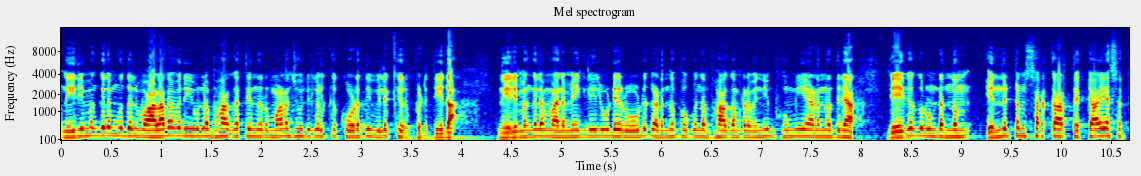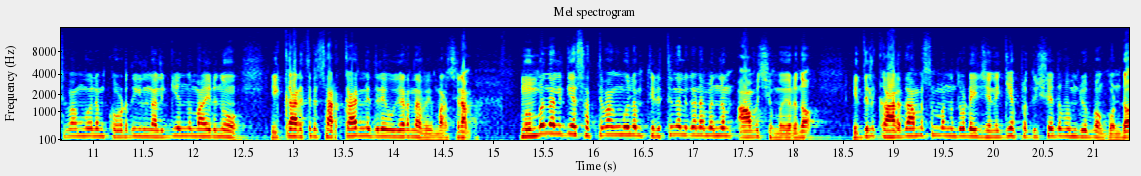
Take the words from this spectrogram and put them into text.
നീരിമംഗലം മുതൽ വാളറ വരെയുള്ള ഭാഗത്തെ നിർമ്മാണ ജോലികൾക്ക് കോടതി വിലക്കേർപ്പെടുത്തിയത് നീരിമംഗലം വനമേഖലയിലൂടെ റോഡ് കടന്നുപോകുന്ന ഭാഗം റവന്യൂ ഭൂമിയാണെന്നതിന് രേഖകളുണ്ടെന്നും എന്നിട്ടും സർക്കാർ തെറ്റായ സത്യവാങ്മൂലം കോടതിയിൽ നൽകിയെന്നുമായിരുന്നു ഇക്കാര്യത്തിൽ സർക്കാരിനെതിരെ ഉയർന്ന വിമർശനം. മുമ്പ് നൽകിയ സത്യവാങ്മൂലം തിരുത്തി നൽകണമെന്നും ആവശ്യമുയർന്നു. ഇതിൽ കാലതാമസം വന്നതോടെ ജനകീയ പ്രതിഷേധവും രൂപം കൊണ്ടു.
